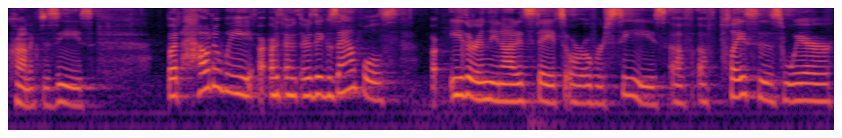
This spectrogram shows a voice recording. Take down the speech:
chronic disease. But how do we, are, are, the examples, either in the United States or overseas, of, of places where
